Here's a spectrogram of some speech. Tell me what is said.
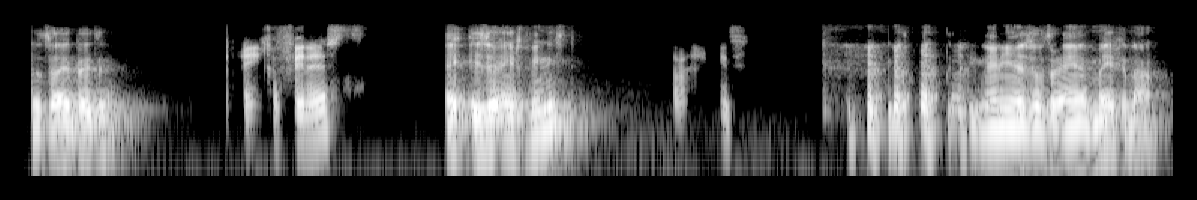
Wat zei je, Peter? Eén gefinished. Is er één gefinished? Dat weet ik niet. ik, weet niet eens of er één heeft meegedaan.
